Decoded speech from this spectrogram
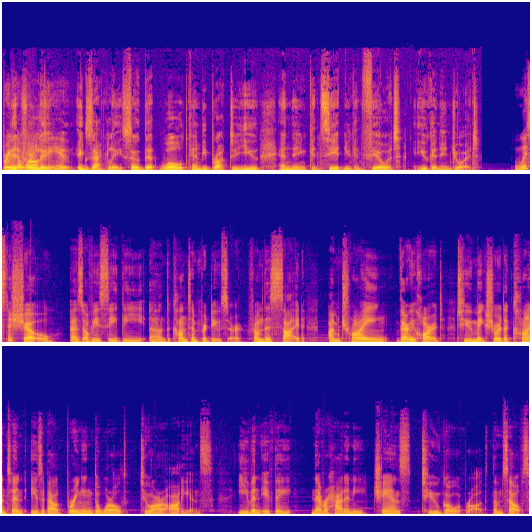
Bring the world to literally- you. Exactly. So that world can be brought to you and then you can see it, you can feel it, you can enjoy it. with the show, as obviously the uh, the content producer from this side, I'm trying very hard to make sure the content is about bringing the world to our audience, even if they never had any chance to go abroad themselves.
